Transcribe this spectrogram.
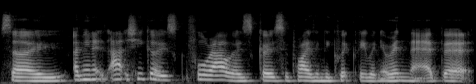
So, I mean, it actually goes, four hours goes surprisingly quickly when you're in there, but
